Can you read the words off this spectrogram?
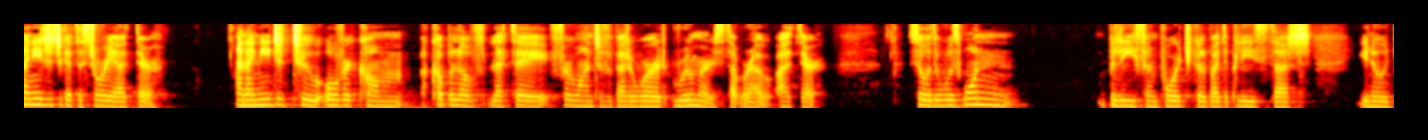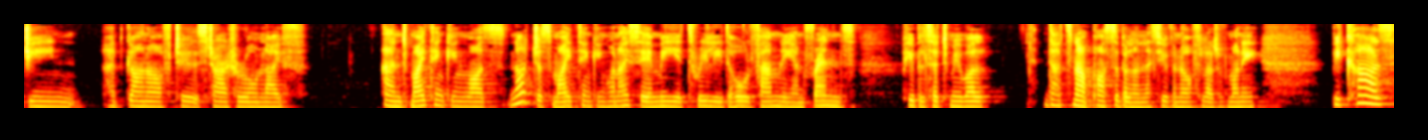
I needed to get the story out there. And I needed to overcome a couple of, let's say, for want of a better word, rumors that were out, out there. So there was one belief in Portugal by the police that, you know, Jean had gone off to start her own life and my thinking was not just my thinking. When I say me, it's really the whole family and friends. People said to me, well, that's not possible unless you have an awful lot of money. Because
